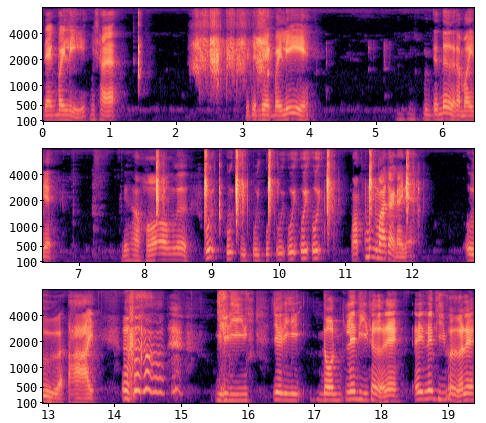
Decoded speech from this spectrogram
แดงใบหลีไม่ใช่อะมันจะแดงใบลี่ มึงจะเนอร์ทำไมเนี่ยเรื่องห้องเลย อุ้ยอุ้ยอุ้ยอุ้ยอุ้ยอุ้ยอุ้ย มามึงมาจากไหนเนี่ย เออตายยีดียีดีโดนเล่นทีเถอเลย เอ้ยเล่นทีเผลอเลย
